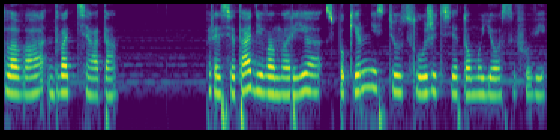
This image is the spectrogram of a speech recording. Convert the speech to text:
Глава 20 Пресвята Діва Марія з покірністю служить святому Йосифові.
